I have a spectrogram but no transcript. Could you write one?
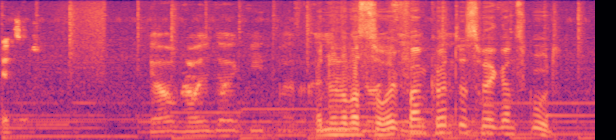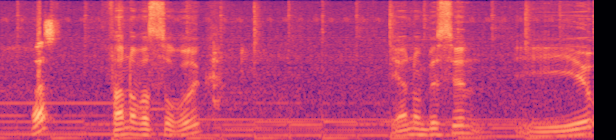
Jetzt. Jawohl, da geht was. Wenn du noch was 91 zurückfahren könntest, wäre ganz gut. Was? Fahr noch was zurück. Ja, noch ein bisschen. Jo.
